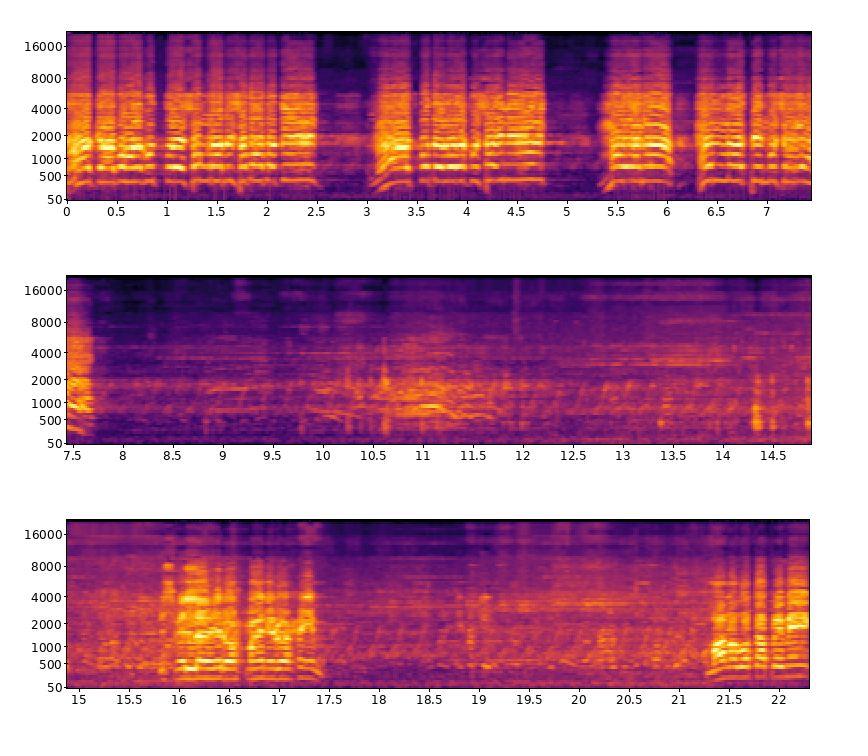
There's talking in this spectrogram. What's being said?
ঢাকা মহানগর সংগ্রামী সভাপতি, রাজপথের লড়াকু সৈনিক, মাওলানা হাম্মদ বিন মুশাররফ। মানবতা প্রেমিক,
